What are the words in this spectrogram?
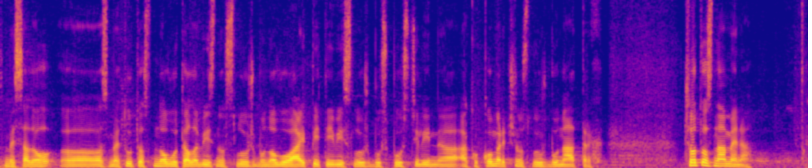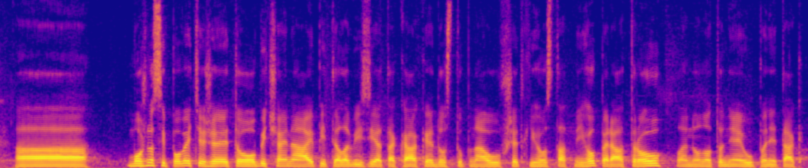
sme, sa do, e, sme túto novú televíznu službu, novú IPTV službu spustili na, ako komerčnú službu na trh. Čo to znamená? A, možno si poviete, že je to obyčajná IP televízia, taká, aká je dostupná u všetkých ostatných operátorov, len ono to nie je úplne tak.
